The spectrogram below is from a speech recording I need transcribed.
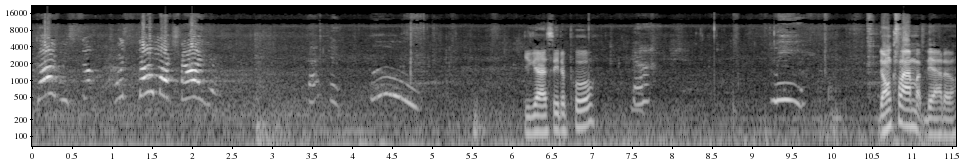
My god, we're so, we're so much higher. That's it. Ooh. You guys see the pool? Yeah. Me. Don't climb up there though.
